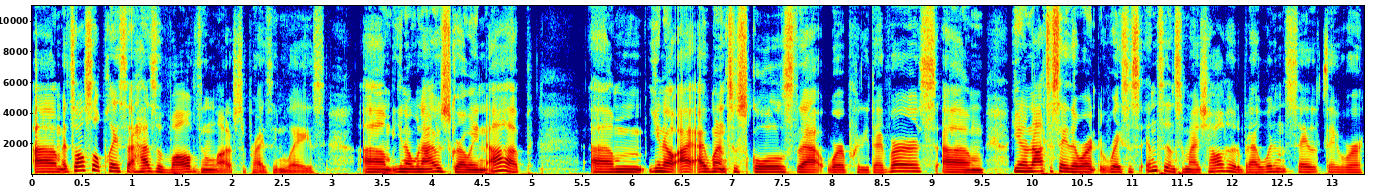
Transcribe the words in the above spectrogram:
Um, it's also a place that has evolved in a lot of surprising ways. Um, you know, when I was growing up, um, you know, I, I went to schools that were pretty diverse. Um, you know, not to say there weren't racist incidents in my childhood, but I wouldn't say that they were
